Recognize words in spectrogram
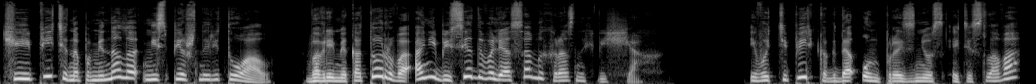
Чаепитие напоминало неспешный ритуал, во время которого они беседовали о самых разных вещах. И вот теперь, когда он произнес эти слова,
